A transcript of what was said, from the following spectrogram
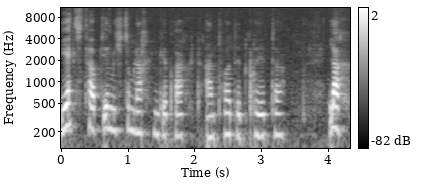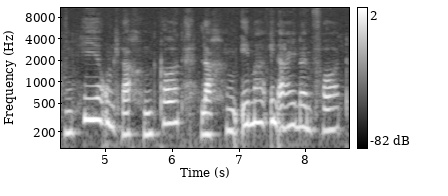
Jetzt habt ihr mich zum Lachen gebracht, antwortet Greta. Lachen hier und lachen dort, lachen immer in einem fort,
